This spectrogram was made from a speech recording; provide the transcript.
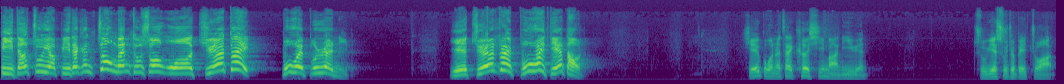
彼得注意哦，彼得跟众门徒说：“我绝对不会不认你的，也绝对不会跌倒的。”结果呢，在克西马尼园，主耶稣就被抓了。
